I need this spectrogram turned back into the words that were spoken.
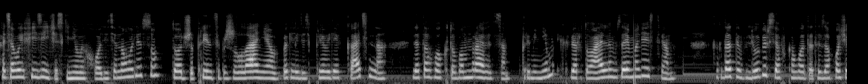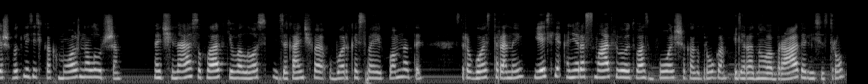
Хотя вы физически не выходите на улицу, тот же принцип желания выглядеть привлекательно для того, кто вам нравится, применим и к виртуальным взаимодействиям. Когда ты влюбишься в кого-то, ты захочешь выглядеть как можно лучше, начиная с укладки волос и заканчивая уборкой своей комнаты. С другой стороны, если они рассматривают вас больше как друга или родного брата или сестру,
